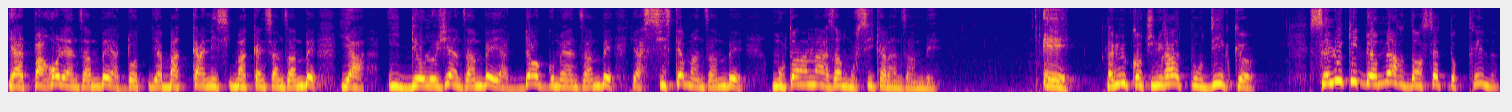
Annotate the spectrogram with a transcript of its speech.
ya parole ya nzambe, ya dot, ya makanisi, makanisi ya nzambe, ya idéologie ya nzambe, ya dogme ya nzambe, ya système ya nzambe, mutana na aza musika na nzambe. Et la Bible continuera pour dire que celui qui demeure dans cette doctrine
